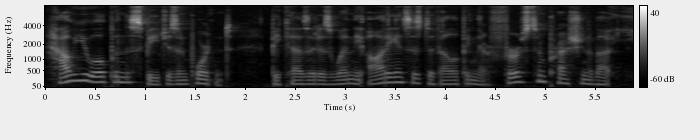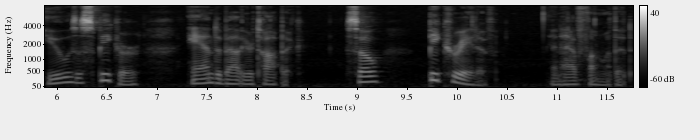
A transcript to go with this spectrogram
How you open the speech is important because it is when the audience is developing their first impression about you as a speaker and about your topic. So be creative and have fun with it.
